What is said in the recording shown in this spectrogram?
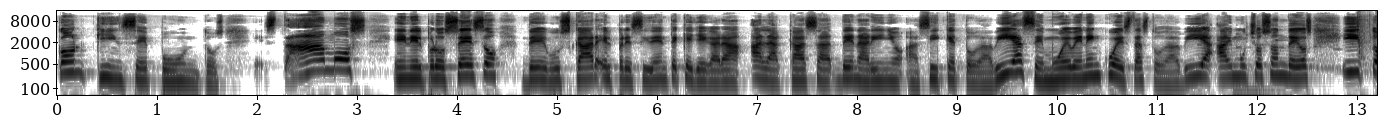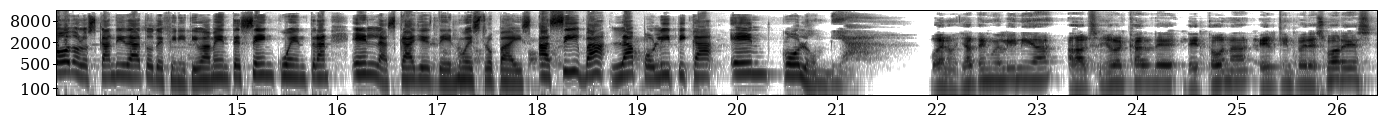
con 15 puntos. Estamos en el proceso de buscar el presidente que llegará a la Casa de Nariño, así que todavía se mueven encuestas, todavía hay muchos sondeos y todos los candidatos definitivamente se encuentran en las calles de nuestro país. Así va la política en Colombia. Bueno, ya tengo en línea al señor alcalde de Tona, Elkin Pérez Suárez.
